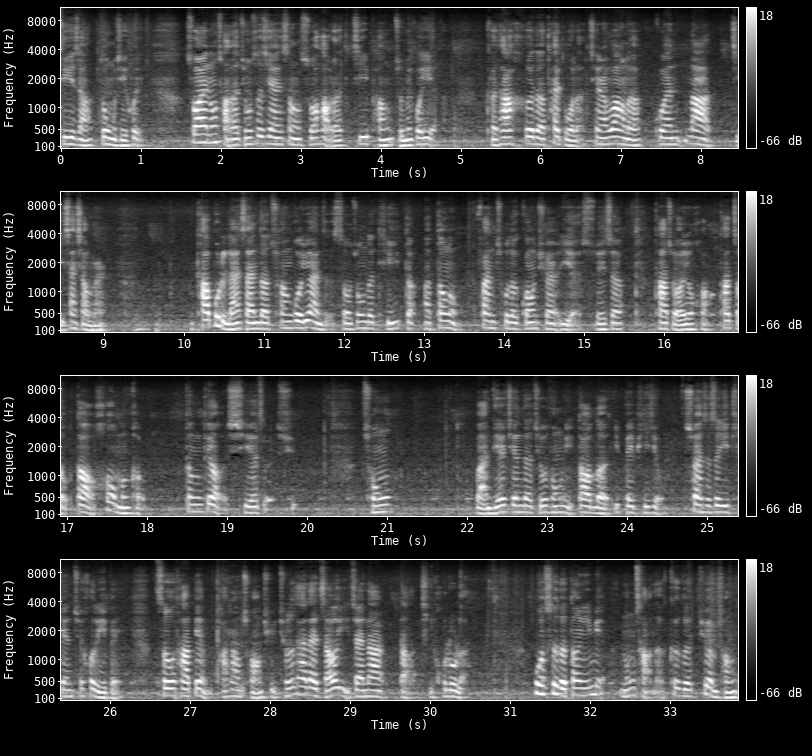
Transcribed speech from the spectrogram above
第一章动物集会。庄园农场的琼斯先生锁好了鸡棚，准备过夜。可他喝的太多了，竟然忘了关那几扇小门。他步履蹒跚地穿过院子，手中的提灯啊灯笼泛出的光圈也随着他左右晃。他走到后门口，蹬掉靴子去，从碗碟间的酒桶里倒了一杯啤酒。算是这一天最后的一杯。之后，他便爬上床去。琼斯太太早已在那打起呼噜了。卧室的灯一灭，农场的各个圈棚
